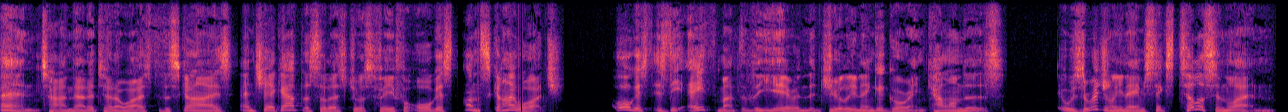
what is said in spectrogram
And time now to turn our eyes to the skies and check out the celestial sphere for August on Skywatch. August is the eighth month of the year in the Julian and Gregorian calendars. It was originally named Sextilis in Latin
